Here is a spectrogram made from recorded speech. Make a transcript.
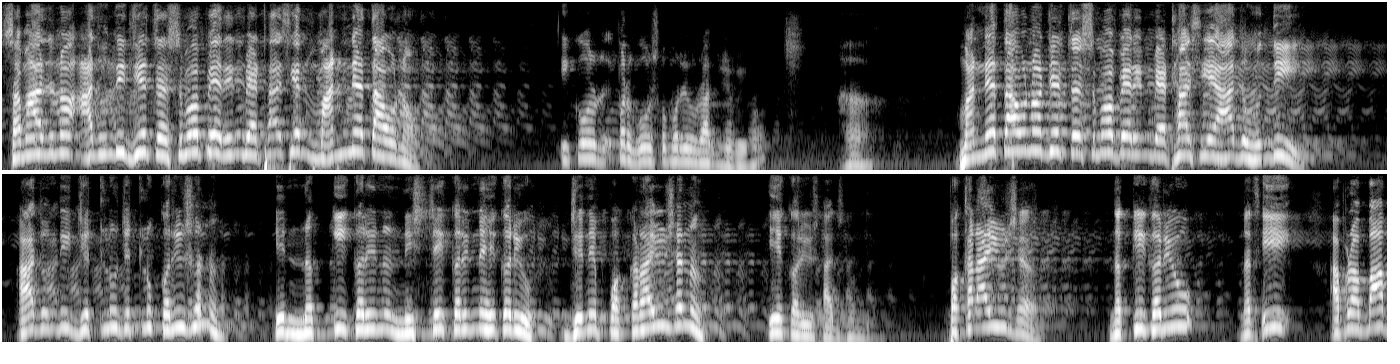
સમાજનો, આજ સુધી જે ચશ્મો પહેરીને બેઠા છે માન્યતાઓનો ઈકો પર ગોસો પર એવું રાખજો ભાઈ હા. માન્યતાઓનો જે ચશ્મો પહેરીને બેઠા છીએ આજ સુધી આજ સુધી જેટલું જેટલું કર્યું છે ને, એ નક્કી કરીને, નિશ્ચય કરીને એ કર્યું. જેને પકડાયું છે ને, એ કર્યું છે આજ સુધી. પકડાયું છે. નક્કી કર્યું નથી. આપણા બાપ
